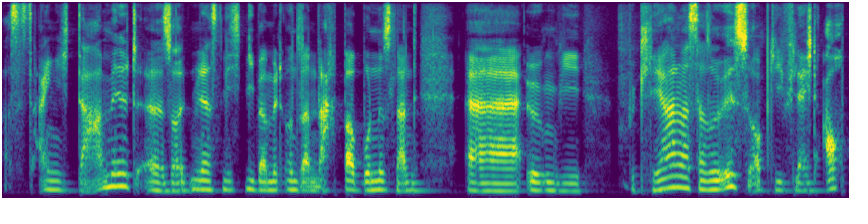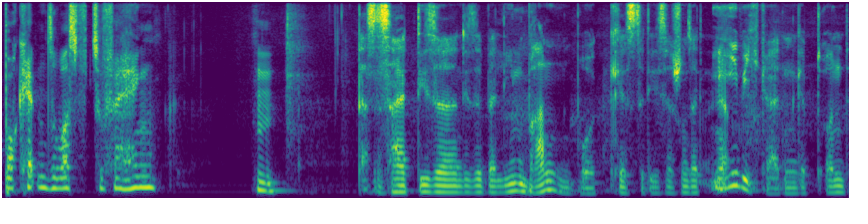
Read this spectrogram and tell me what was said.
Was ist eigentlich damit? Äh, sollten wir das nicht lieber mit unserem Nachbarbundesland äh, irgendwie beklären, was da so ist? Ob die vielleicht auch Bock hätten, sowas zu verhängen? Das ist halt diese, diese Berlin-Brandenburg-Kiste, die es ja schon seit Ja. Ewigkeiten gibt. Und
